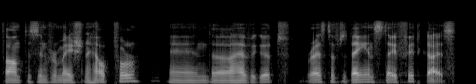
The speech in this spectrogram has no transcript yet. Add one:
found this information helpful and uh, have a good rest of the day and stay fit, guys.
